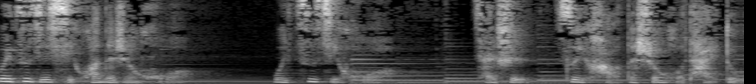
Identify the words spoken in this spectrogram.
为自己喜欢的人活，为自己活，才是最好的生活态度。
